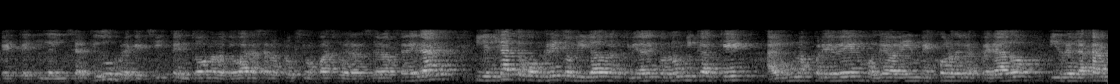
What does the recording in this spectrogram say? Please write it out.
este, la incertidumbre que existe en torno a lo que van a ser los próximos pasos de la Reserva Federal y el dato concreto ligado a la actividad económica que algunos prevén podría venir mejor de lo esperado y relajar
